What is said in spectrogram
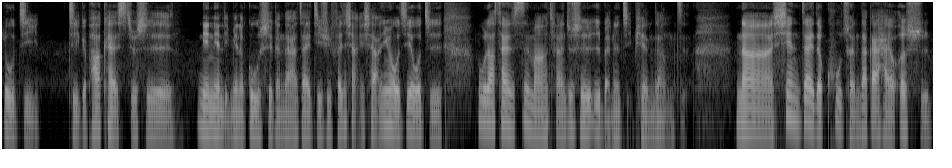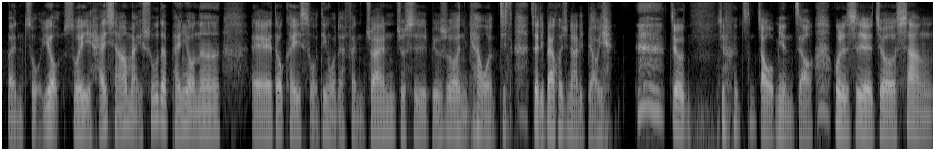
录几几个 podcast，就是念念里面的故事，跟大家再继续分享一下，因为我记得我只。录到三十四吗？反正就是日本那几篇这样子。那现在的库存大概还有二十本左右，所以还想要买书的朋友呢，诶，都可以锁定我的粉专。就是比如说，你看我这这礼拜会去哪里表演，就就找我面交，或者是就上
